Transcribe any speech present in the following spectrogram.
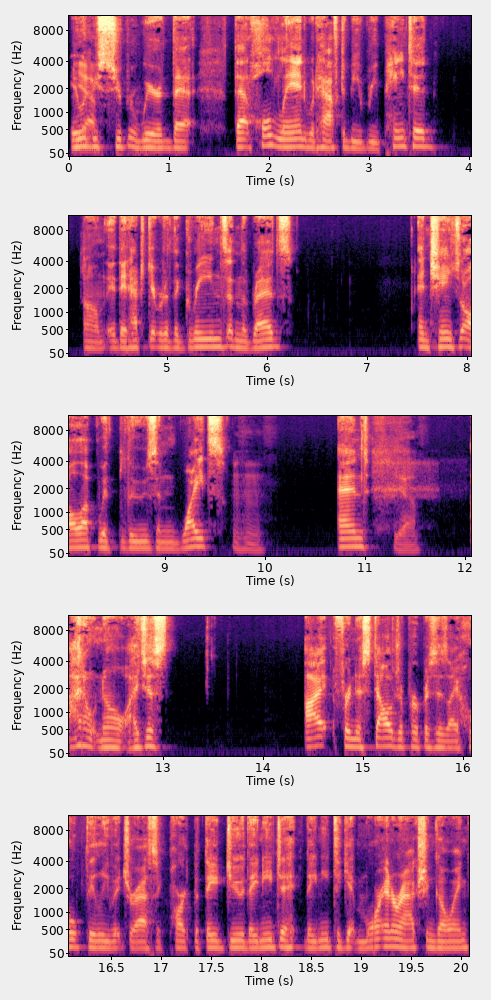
It would be super weird that that whole land would have to be repainted. Um, they'd have to get rid of the greens and the reds, and change it all up with blues and whites. Mhm. And Yeah. I don't know. I just, I for nostalgia purposes, I hope they leave it Jurassic Park, but they do. They need to. They need to get more interaction going,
